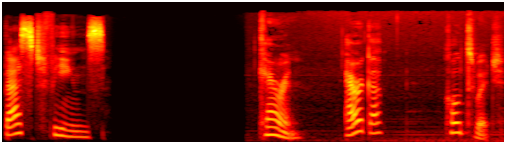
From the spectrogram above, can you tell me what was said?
Best Fiends. Karen. Erica. Code Switch.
